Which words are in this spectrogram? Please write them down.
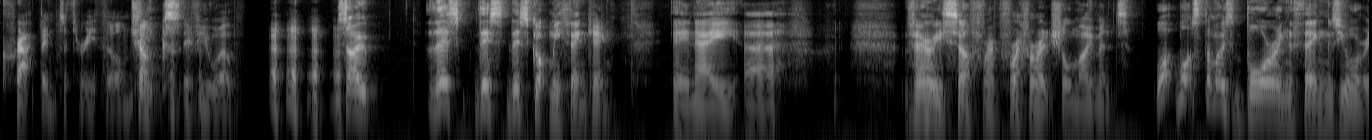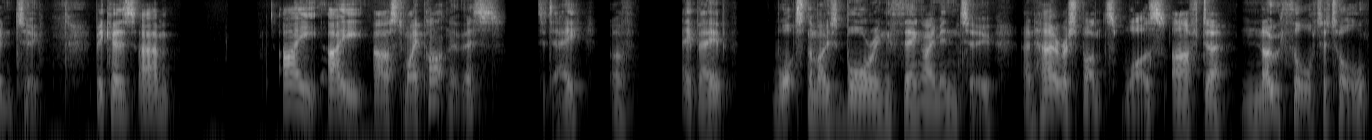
crap into three films. chunks, if you will. so this this this got me thinking in a uh, very self-referential moment. What what's the most boring things you're into? Because um, I I asked my partner this today of, hey babe, what's the most boring thing I'm into? And her response was, after no thought at all,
